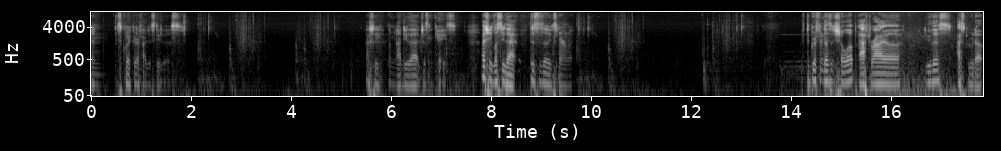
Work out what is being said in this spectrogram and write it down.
And it's quicker if I just do this. Actually, let me not do that just in case. Actually, let's do that. This is an experiment. If the griffin doesn't show up after I uh, do this, I screwed up.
